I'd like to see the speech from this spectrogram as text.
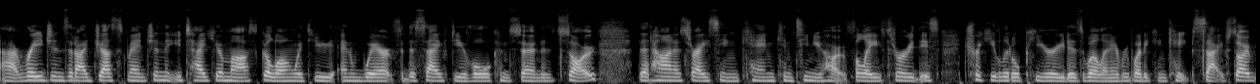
uh, regions that I just mentioned that you take your mask along with you and wear it for the safety of all concerned and so that harness racing can continue hopefully through this tricky little period as well and everybody can keep safe. So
